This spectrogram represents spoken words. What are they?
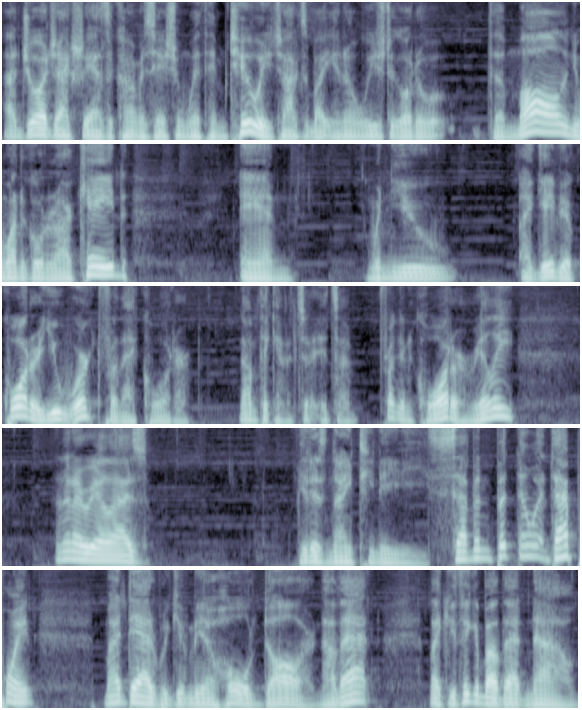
Uh, George actually has a conversation with him too. Where he talks about, you know, we used to go to the mall and you want to go to an arcade, and when you I gave you a quarter, you worked for that quarter. Now I'm thinking it's a it's a friggin' quarter, really? And then I realize it is 1987. But no, at that point, my dad would give me a whole dollar. Now that, like you think about that now,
